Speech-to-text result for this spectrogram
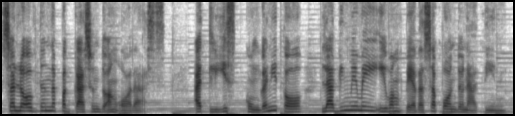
sa loob ng napagkasundoang oras. At least, kung ganito, laging may maiiwang pera sa pondo natin.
